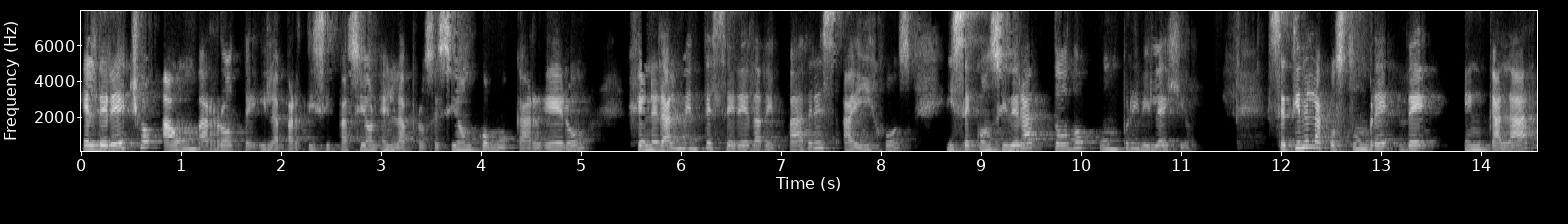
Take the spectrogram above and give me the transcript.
El derecho a un barrote y la participación en la procesión como carguero Generalmente se hereda de padres a hijos y se considera todo un privilegio. Se tiene la costumbre de encalar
